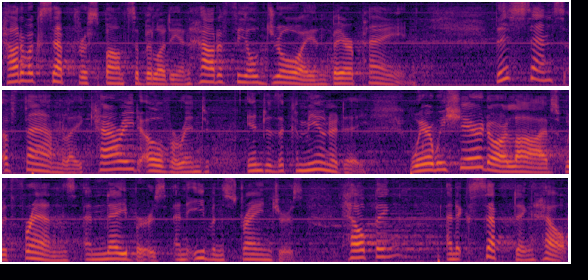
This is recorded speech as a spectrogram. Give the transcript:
how to accept responsibility, and how to feel joy and bear pain. This sense of family carried over into, into the community where we shared our lives with friends and neighbors and even strangers, helping and accepting help.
